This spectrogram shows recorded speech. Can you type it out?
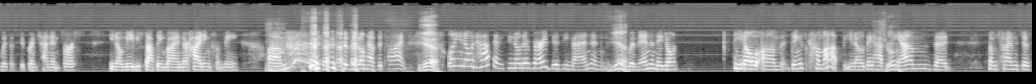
with a superintendent first you know maybe stopping by and they're hiding from me because mm-hmm. um, they don't have the time yeah well you know what happens you know they're very busy men and, yeah. and women and they don't you know um things come up you know they have sure. gms that sometimes just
